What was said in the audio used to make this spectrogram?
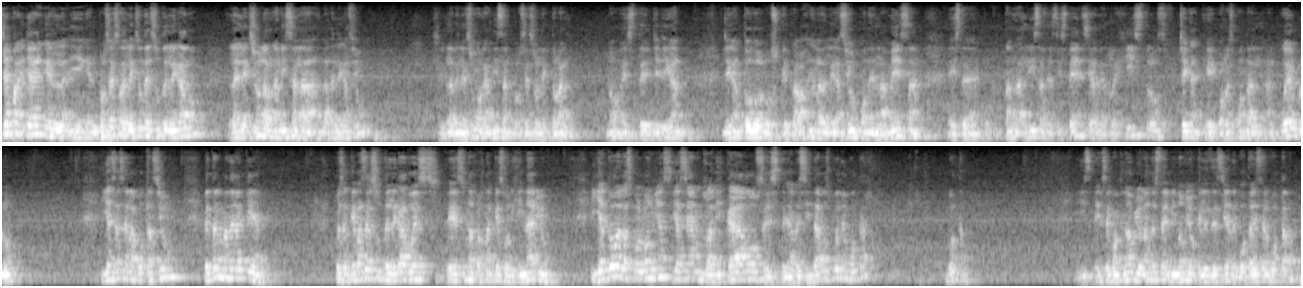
Ya, ya en, el, en el proceso de elección del subdelegado, la elección la organiza la, la delegación, la delegación organiza el proceso electoral, ¿no? este, llegan, llegan todos los que trabajan en la delegación, ponen la mesa, este, están las listas de asistencia, de registros, checan que corresponda al, al pueblo y ya se hace la votación, de tal manera que pues el que va a ser subdelegado es, es una persona que es originario. Y ya todas las colonias, ya sean radicados, este, avecindados, pueden votar. Votan. Y, se continúa violando este binomio que les decía de votar y ser votado.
